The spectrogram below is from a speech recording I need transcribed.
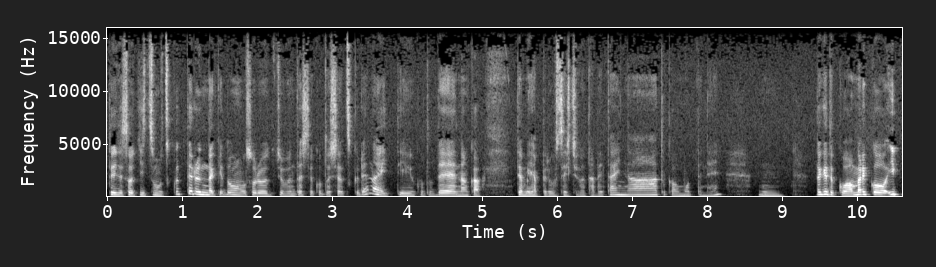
それでそっちいつも作ってるんだけどもそれを自分たちで今年は作れないっていうことでなんかでもやっぱりおせちは食べたいなとか思ってね、うん、だけどこうあんまりこう一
